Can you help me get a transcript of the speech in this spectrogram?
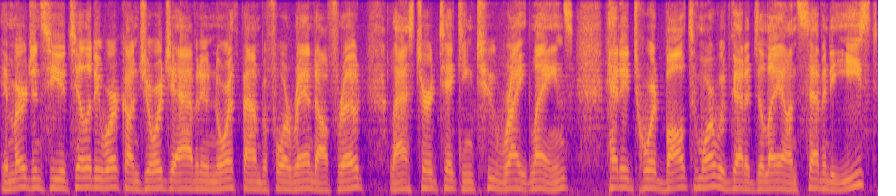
Emergency utility work on Georgia Avenue northbound before Randolph Road. Last heard taking two right lanes. Headed toward Baltimore, we've got a delay on 70 East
